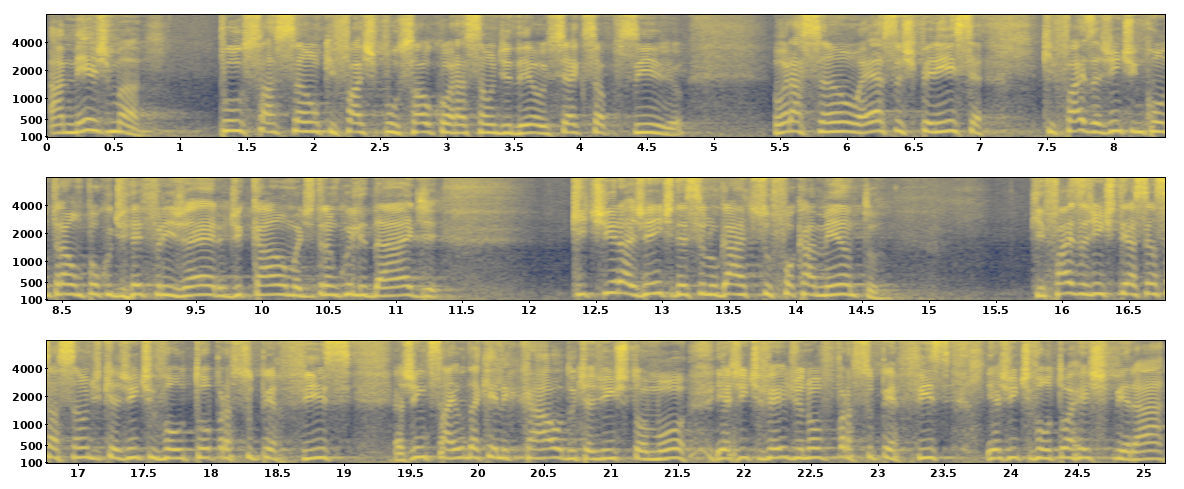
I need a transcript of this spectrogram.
a mesma pulsação que faz pulsar o coração de Deus, se é que isso é possível. Oração é essa experiência que faz a gente encontrar um pouco de refrigério, de calma, de tranquilidade, que tira a gente desse lugar de sufocamento que faz a gente ter a sensação de que a gente voltou para a superfície, a gente saiu daquele caldo que a gente tomou e a gente veio de novo para a superfície e a gente voltou a respirar,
